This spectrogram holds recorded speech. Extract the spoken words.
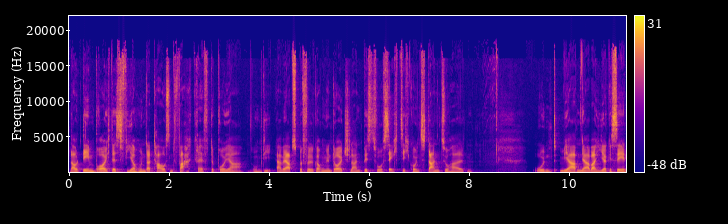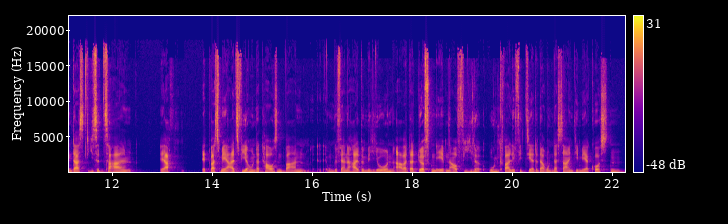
laut dem bräuchte es 400.000 Fachkräfte pro Jahr, um die Erwerbsbevölkerung in Deutschland bis 2060 konstant zu halten. Und wir haben ja aber hier gesehen, dass diese Zahlen ja etwas mehr als 400.000 waren, ungefähr eine halbe Million, aber da dürften eben auch viele Unqualifizierte darunter sein, die mehr kosten,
